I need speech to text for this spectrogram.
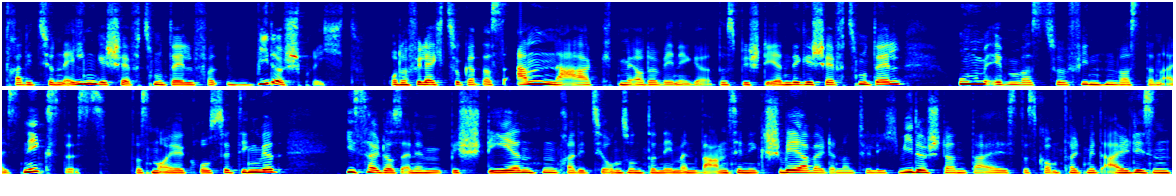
traditionellen Geschäftsmodell widerspricht oder vielleicht sogar das annagt, mehr oder weniger, das bestehende Geschäftsmodell, um eben was zu erfinden, was dann als nächstes das neue große Ding wird, ist halt aus einem bestehenden Traditionsunternehmen wahnsinnig schwer, weil da natürlich Widerstand da ist. Das kommt halt mit all diesen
